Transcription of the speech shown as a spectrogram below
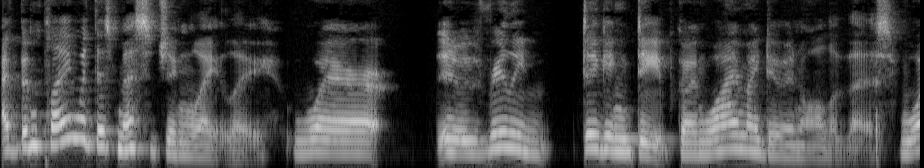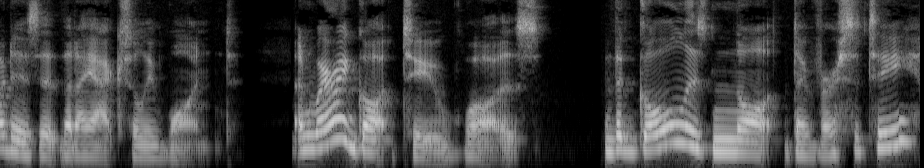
I've been playing with this messaging lately where it was really digging deep, going, why am I doing all of this? What is it that I actually want? And where I got to was the goal is not diversity.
